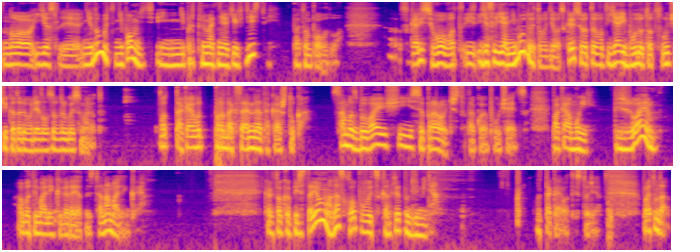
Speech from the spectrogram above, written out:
но если не думать, не помнить и не предпринимать никаких действий по этому поводу, скорее всего, вот если я не буду этого делать, скорее всего, это вот я и буду тот случай, который врезался в другой самолет. Вот такая вот парадоксальная такая штука. Самосбывающееся пророчество такое получается. Пока мы переживаем об этой маленькой вероятности, она маленькая. Как только перестаем, она схлопывается конкретно для меня. Вот такая вот история. Поэтому да,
